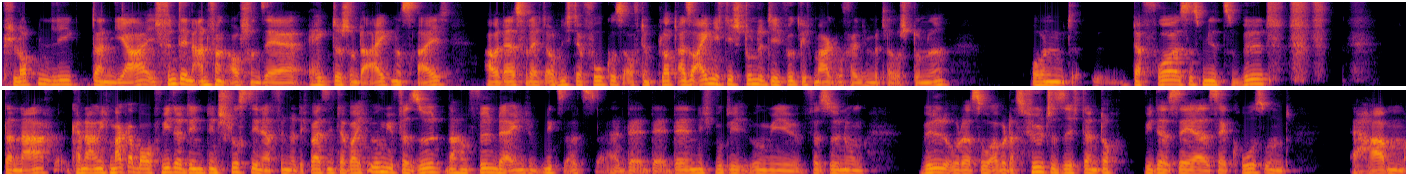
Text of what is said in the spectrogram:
Plotten liegt, dann ja. Ich finde den Anfang auch schon sehr hektisch und ereignisreich, aber da ist vielleicht auch nicht der Fokus auf dem Plot. Also eigentlich die Stunde, die ich wirklich mag, ist halt die mittlere Stunde. Und davor ist es mir zu wild. Danach, keine Ahnung, ich mag aber auch wieder den, den Schluss, den er findet. Ich weiß nicht, da war ich irgendwie versöhnt nach einem Film, der eigentlich nichts als, äh, der, der, der nicht wirklich irgendwie Versöhnung will oder so, aber das fühlte sich dann doch wieder sehr, sehr groß und erhaben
